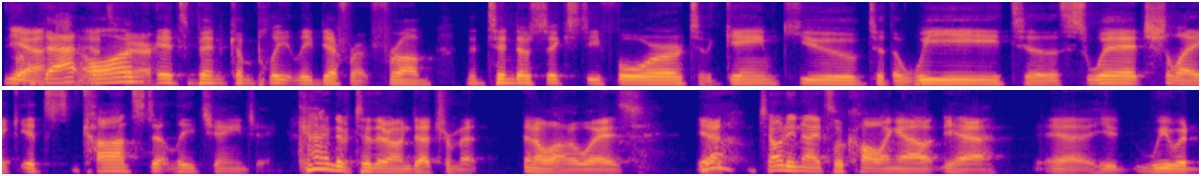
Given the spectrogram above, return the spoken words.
from Yeah, that on, fair. it's been completely different. From Nintendo 64 to the GameCube to the Wii to the Switch, like it's constantly changing. kind of to their own detriment in a lot of ways. Yeah, Yeah. Tony Neitzel calling out. Yeah, yeah, he, we would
